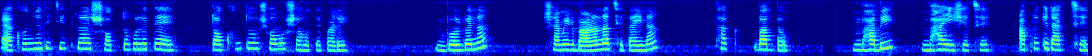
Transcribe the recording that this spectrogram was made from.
এখন যদি চিত্রা সত্য বলে দেয়, তখন তো সমস্যা হতে পারে। বলবে না? স্বামীর বারণ আছে, তাই না? থাক, বাদ দাও। ভাবি, ভাই এসেছে, আপনাকে ডাকছে।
